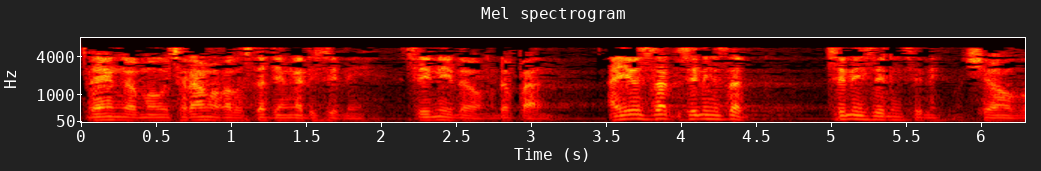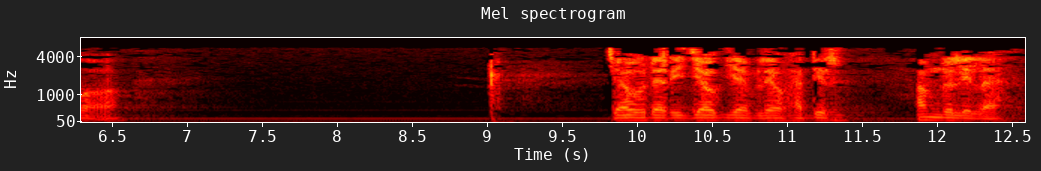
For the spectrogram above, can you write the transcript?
Saya nggak mau ceramah kalau Ustaz yang nggak di sini. Sini dong, depan. Ayo Ustaz, sini Ustaz. Sini, sini, sini. Masya Allah. Jauh dari Jogja beliau hadir. Alhamdulillah.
